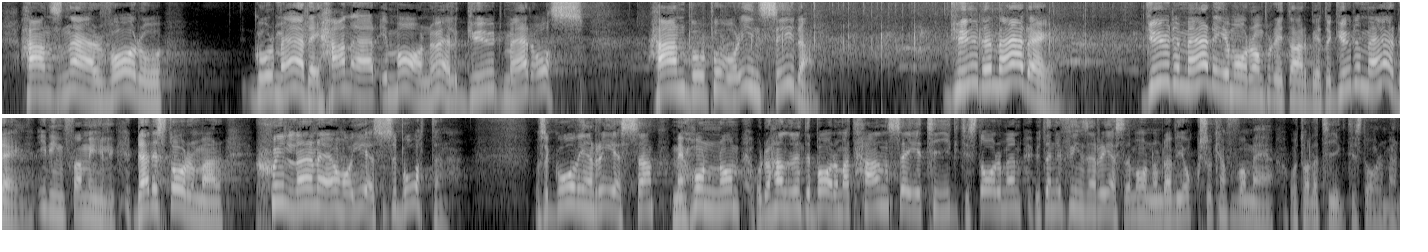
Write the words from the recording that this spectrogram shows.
Hans närvaro går med dig. Han är Emanuel, Gud med oss. Han bor på vår insida. Gud är med dig. Gud är med dig imorgon på ditt arbete. Gud är med dig i din familj. Där det stormar. Skillnaden är att ha Jesus i båten. Och så går vi en resa med honom och då handlar det inte bara om att han säger tig till stormen, utan det finns en resa med honom där vi också kan få vara med och tala tig till stormen.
